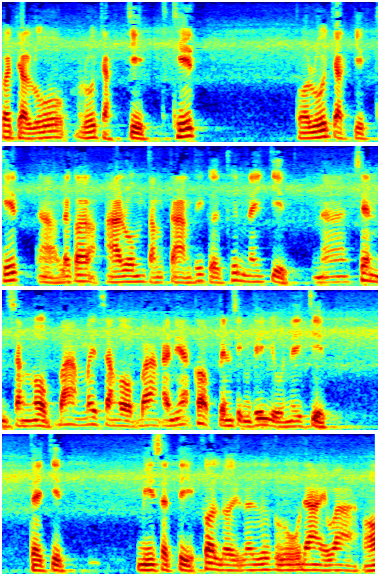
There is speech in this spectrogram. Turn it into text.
ก็จะรู้รู้จักจิตคิด พอรู้จักจิตคิดอ่าแล้วก็อารมณ์ต่างๆที่เกิดขึ้นในจิตนะเช่นสงบบ้างไม่สงบบ้าง อันนี้ก็เป็นสิ่งที่อยู่ในจิต แต่จิตมีสติก็เลยระลึกรู้ได้ว่าอ๋อ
